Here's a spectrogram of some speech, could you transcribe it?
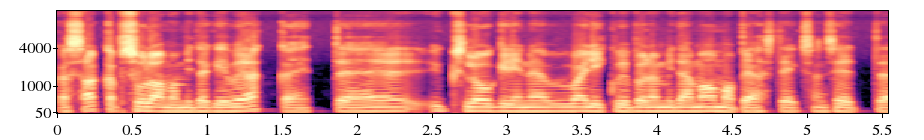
kas hakkab sulama midagi või ei hakka, et üks loogiline valik võib-olla, mida ma oma peas teeks, on see, et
